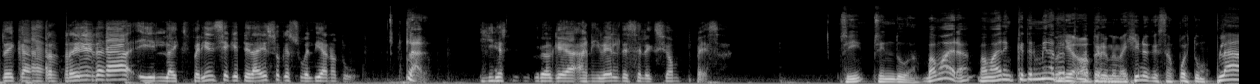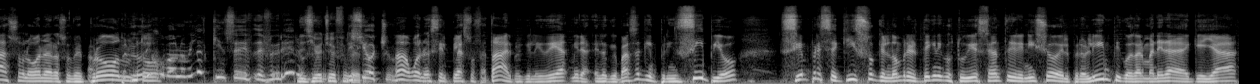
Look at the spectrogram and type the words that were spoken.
de carrera y la experiencia que te da eso que Subeldía no tuvo. Claro. Y eso yo creo que a, a nivel de selección pesa. Sí, sin duda. Vamos a ver, ¿ah? vamos a ver en qué termina todo oye, esto. ah, pero me imagino que se han puesto un plazo, lo van a resolver pronto. Lo dijo Pablo Milán 15 de, febrero. 18 de febrero. 18. Ah, bueno, es el plazo fatal, porque la idea, mira, lo que pasa es que en principio siempre se quiso que el nombre del técnico estuviese antes del inicio del preolímpico, de tal manera que ya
